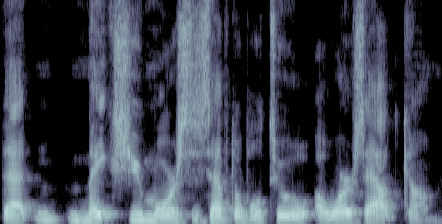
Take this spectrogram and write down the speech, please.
that makes you more susceptible to a worse outcome.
